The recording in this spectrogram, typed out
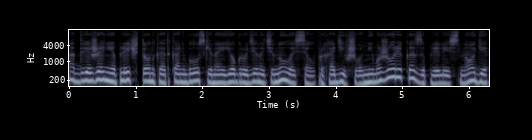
От движения плеч тонкая ткань блузки на ее груди натянулась, а у проходившего мимо Жорика заплелись ноги,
